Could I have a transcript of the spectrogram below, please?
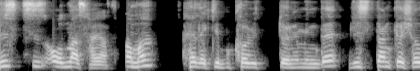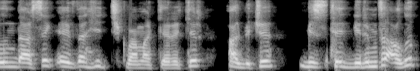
Risksiz olmaz hayat ama hele ki bu Covid döneminde riskten kaçalım dersek evden hiç çıkmamak gerekir. Halbuki biz tedbirimizi alıp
